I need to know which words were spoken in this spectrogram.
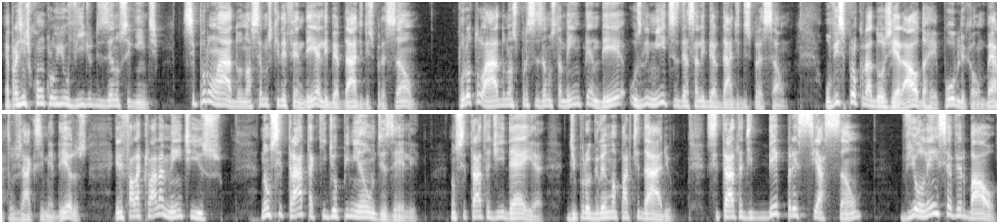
é para a gente concluir o vídeo dizendo o seguinte: se por um lado nós temos que defender a liberdade de expressão, por outro lado nós precisamos também entender os limites dessa liberdade de expressão. O vice-procurador-geral da República, Humberto Jacques Medeiros, ele fala claramente isso. Não se trata aqui de opinião, diz ele. Não se trata de ideia, de programa partidário. Se trata de depreciação violência verbal,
